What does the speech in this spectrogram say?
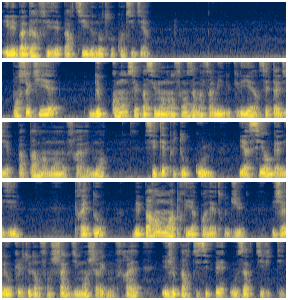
et les bagarres faisaient partie de notre quotidien. Pour ce qui est de comment s'est passée mon enfance dans ma famille nucléaire, c'est-à-dire papa, maman, mon frère et moi, c'était plutôt cool et assez organisé. Très tôt, mes parents m'ont appris à connaître Dieu. J'allais au culte d'enfants chaque dimanche avec mon frère et je participais aux activités.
